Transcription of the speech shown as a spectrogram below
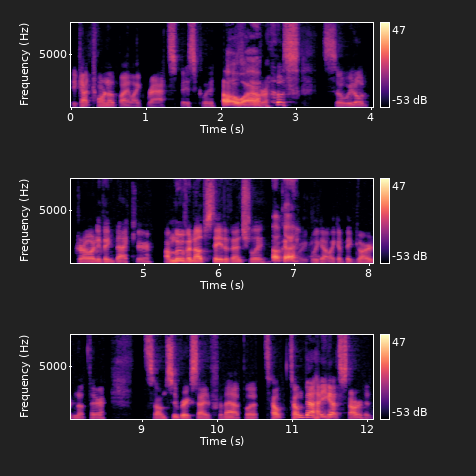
it got torn up by like rats, basically. Oh wow, gross. So we don't grow anything back here. I'm moving upstate eventually. Okay, we, we got like a big garden up there, so I'm super excited for that. But tell tell me about how you got started.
